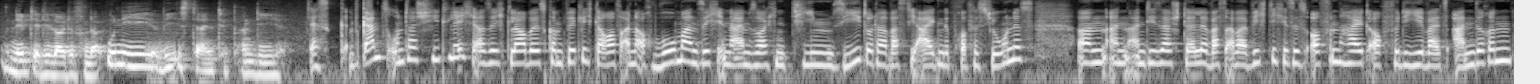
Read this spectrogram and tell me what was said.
Nehmt ihr die Leute von der Uni? Wie ist dein Tipp an die das ist ganz unterschiedlich. Also ich glaube, es kommt wirklich darauf an, auch wo man sich in einem solchen Team sieht oder was die eigene Profession ist ähm, an, an dieser Stelle. Was aber wichtig ist, ist Offenheit auch für die jeweils anderen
